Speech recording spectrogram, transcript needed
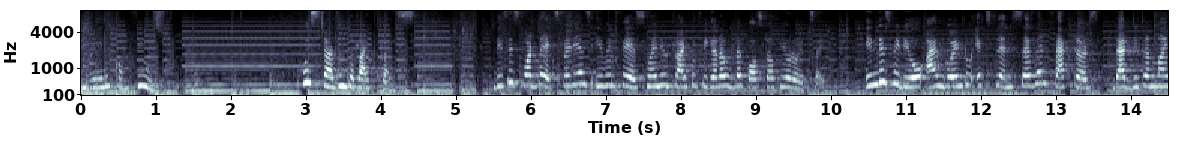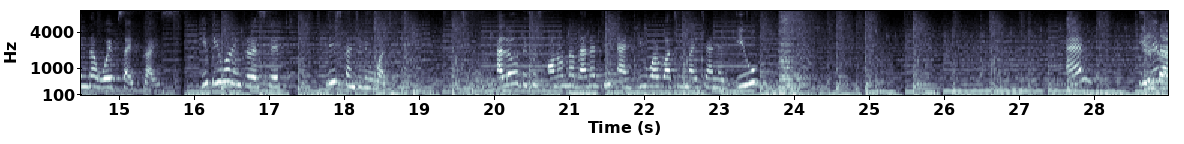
I'm really confused. Who is charging the right price? This is what the experience you will face when you try to figure out the cost of your website. In this video, I am going to explain 7 factors that determine the website price. If you are interested, please continue watching. Hello, this is Ananya Banerjee and you are watching my channel You and Impact.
